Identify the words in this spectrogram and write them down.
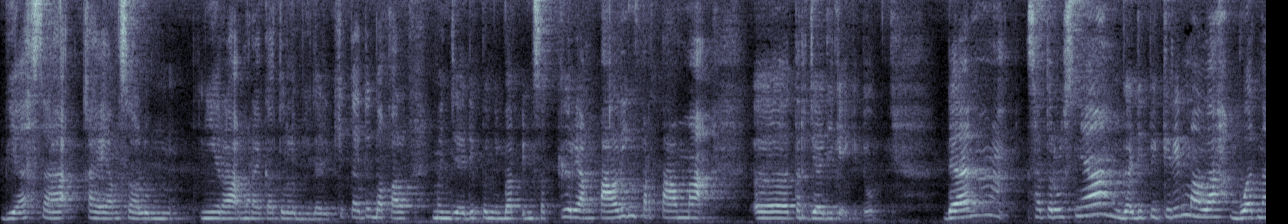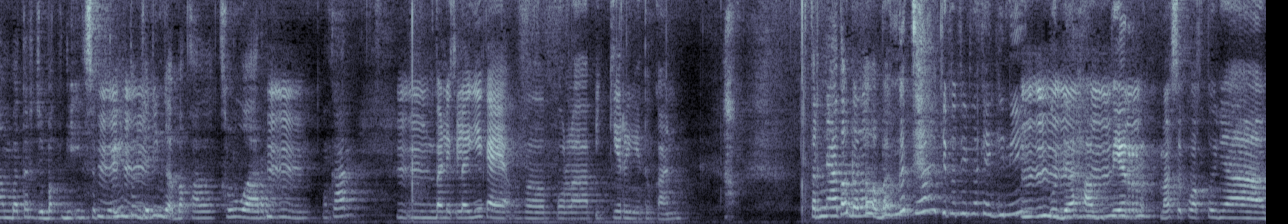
biasa kayak yang selalu ngira mereka tuh lebih dari kita itu bakal menjadi penyebab insecure yang paling pertama eh, terjadi kayak gitu. Dan seterusnya nggak dipikirin malah buat nambah terjebak di insecure itu jadi nggak bakal keluar Mm-mm. ya kan? Balik lagi kayak ke pola pikir gitu kan ternyata udah lama banget ya cerita-cerita kayak gini. Udah hampir masuk waktunya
